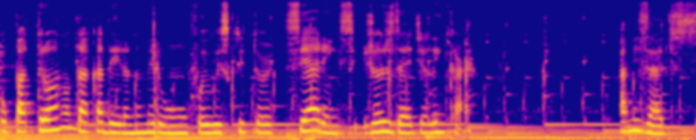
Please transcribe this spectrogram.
O patrono da cadeira número 1 foi o escritor cearense José de Alencar. Amizades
